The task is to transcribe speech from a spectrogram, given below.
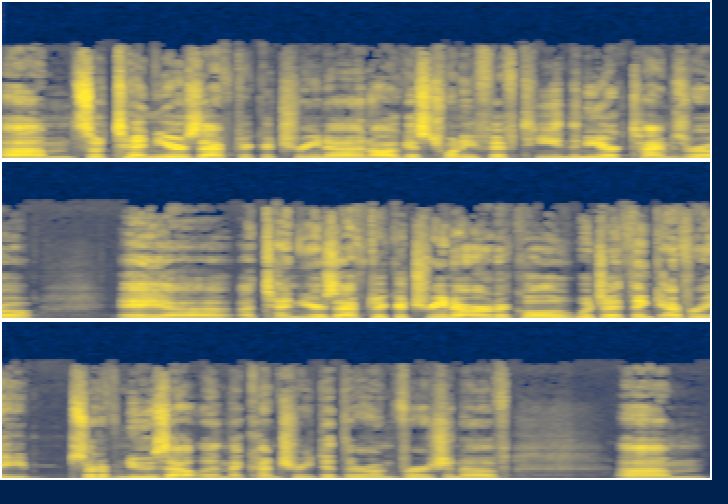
Um, so ten years after Katrina, in August 2015, the New York Times wrote a uh, a 10 years after Katrina article, which I think every sort of news outlet in the country did their own version of. Um,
